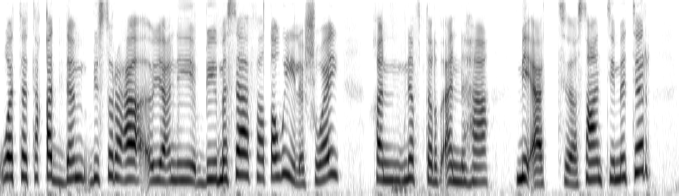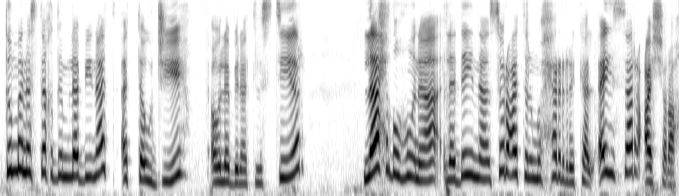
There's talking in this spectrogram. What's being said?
وتتقدم بسرعة يعني بمسافة طويلة شوي. خلينا نفترض أنها 100 سنتيمتر. ثم نستخدم لبنة التوجيه أو لبنة ال steer. لاحظوا هنا لدينا سرعة المحرك الأيسر 10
